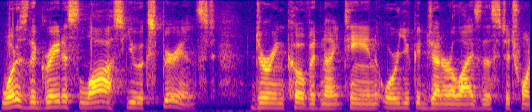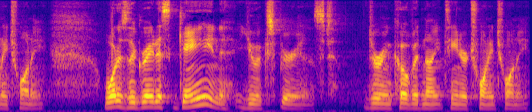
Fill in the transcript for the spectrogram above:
what is the greatest loss you experienced during COVID 19? Or you could generalize this to 2020. What is the greatest gain you experienced during COVID 19 or 2020?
